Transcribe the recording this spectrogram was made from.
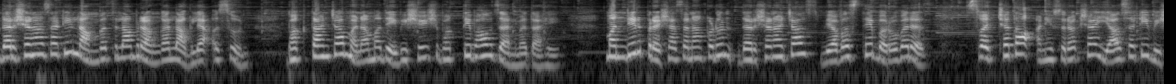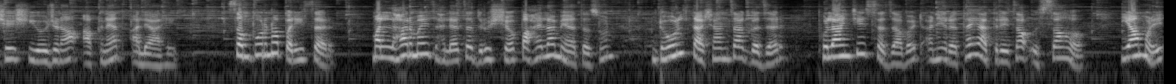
दर्शनासाठी लांबच लांब रांगा लागल्या असून भक्तांच्या मनामध्ये विशेष भक्तिभाव जाणवत आहे. मंदिर प्रशासनाकडून दर्शनाच्या व्यवस्थेबरोबरच स्वच्छता आणि सुरक्षा यासाठी विशेष योजना आखण्यात आल्या आहेत. संपूर्ण परिसर मल्हारमय झाल्याचं दृश्य पाहायला मिळत असून ढोल ताशांचा गजर फुलांची सजावट आणि रथयात्रेचा उत्साह यामुळे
